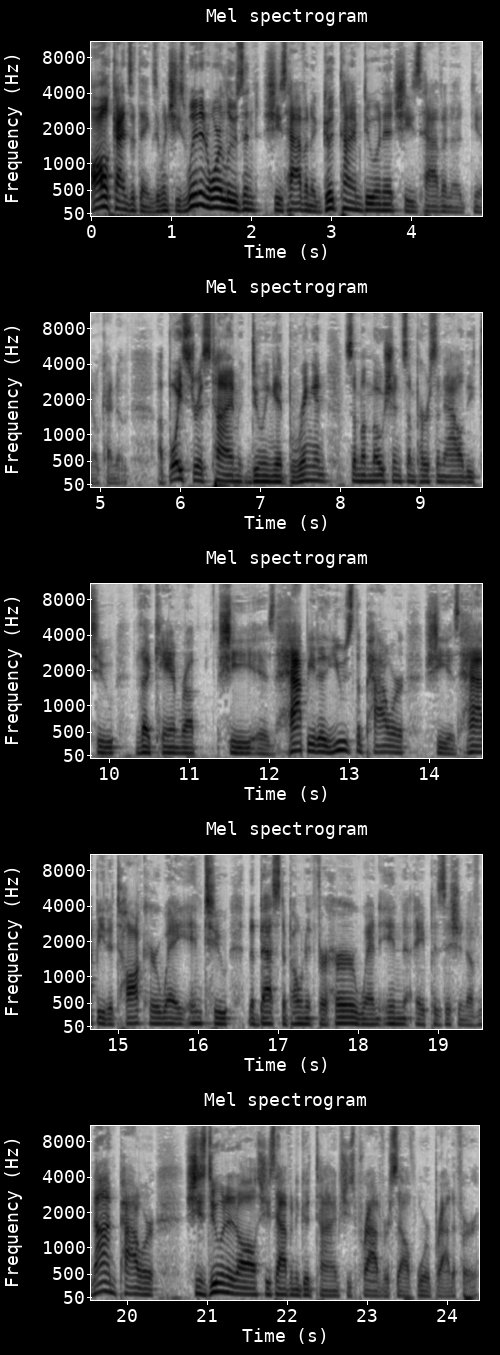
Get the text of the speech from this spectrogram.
all kinds of things and when she's winning or losing she's having a good time doing it she's having a you know kind of a boisterous time doing it bringing some emotion some personality to the camera she is happy to use the power. She is happy to talk her way into the best opponent for her when in a position of non power. She's doing it all. She's having a good time. She's proud of herself. We're proud of her.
